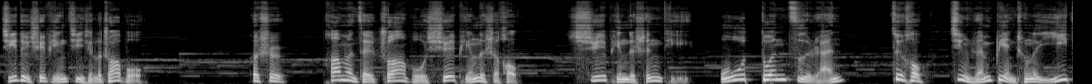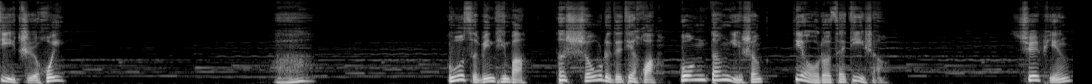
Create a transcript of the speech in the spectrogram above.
即对薛平进行了抓捕。可是他们在抓捕薛平的时候，薛平的身体无端自燃，最后竟然变成了一地纸灰。啊！古子斌听罢，他手里的电话咣当一声掉落在地上。薛平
